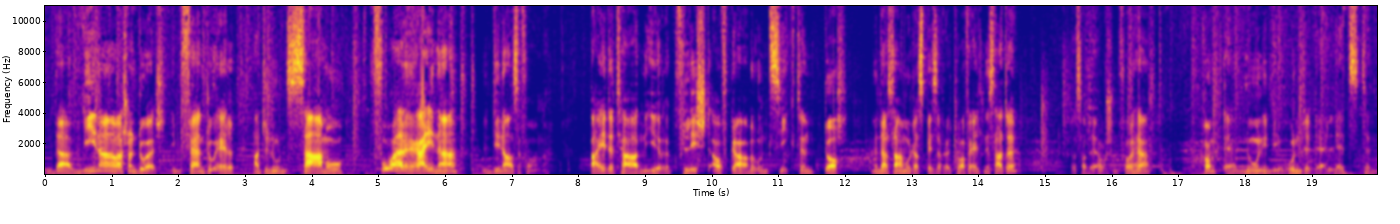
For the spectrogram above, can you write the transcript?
Davina war schon durch. Im Fernduell hatte nun Samo vor Rainer die Nase vorne. Beide taten ihre Pflichtaufgabe und siegten, doch da Samu das bessere Torverhältnis hatte, das hatte er auch schon vorher, kommt er nun in die Runde der letzten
